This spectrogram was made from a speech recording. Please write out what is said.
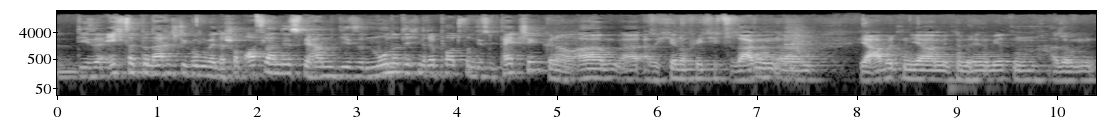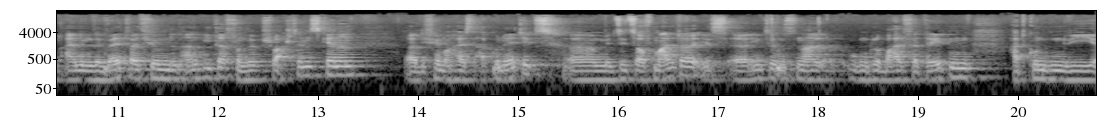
diese Echtzeitbenachrichtigung, wenn der Shop offline ist. Wir haben diesen monatlichen Report von diesem Patching. Genau, ähm, äh, also hier noch wichtig zu sagen, ähm, wir arbeiten ja mit einem renommierten, also einem der weltweit führenden Anbieter von Web-Schwachstellen-Scannern die Firma heißt Acunetics, äh, mit Sitz auf Malta, ist äh, international und global vertreten, hat Kunden wie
